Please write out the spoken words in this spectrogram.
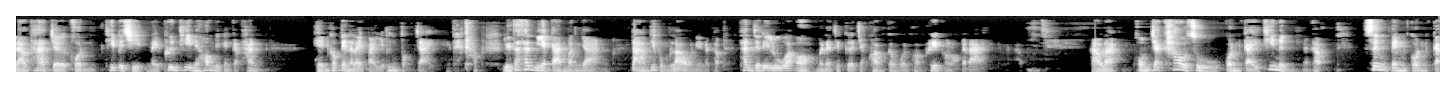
แล้วถ้าเจอคนที่ไปฉีดในพื้นที่ในห้องเดียวกันกับท่าน เห็นเขาเป็นอะไรไปอย่าเพิ่งตกใจนะครับหรือถ้าท่านมีอาการบางอย่างตามที่ผมเล่าเนี่ยนะครับ ท่านจะได้รู้ว่าอ๋อมันอาจจะเกิดจากความกังวลความเครียดของเราก็ได้นะครับเอาละผมจะเข้าสู่กลไกที่1นนะครับ ซึ่งเป็นนกลไก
